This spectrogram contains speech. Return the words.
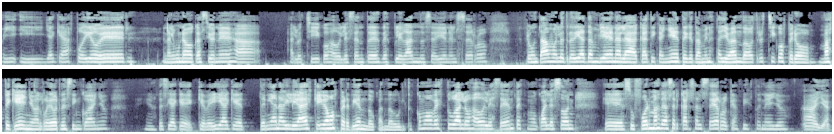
Oye, y ya que has podido ver en algunas ocasiones a, los chicos, adolescentes desplegándose ahí en el cerro, preguntábamos el otro día también a la Katy Cañete, que también está llevando a otros chicos, pero más pequeños, alrededor de cinco años, y nos decía que, que veía que tenían habilidades que íbamos perdiendo cuando adultos. ¿Cómo ves tú a los adolescentes? Como ¿Cuáles son eh, sus formas de acercarse al cerro que has visto en ellos? Ah, ya.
